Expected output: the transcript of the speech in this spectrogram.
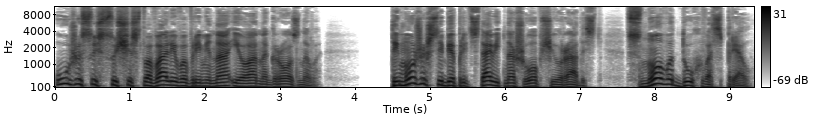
ужасы существовали во времена Иоанна Грозного. Ты можешь себе представить нашу общую радость? Снова дух воспрял.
